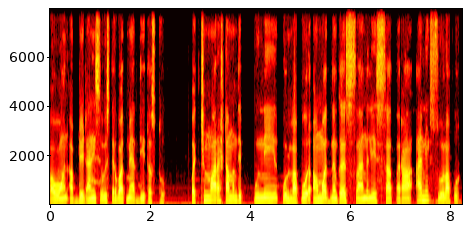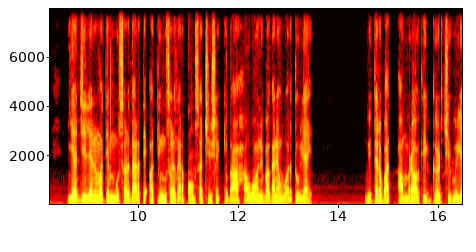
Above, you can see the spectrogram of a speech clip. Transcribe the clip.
हवामान अपडेट आणि सविस्तर बातम्या देत असतो. पश्चिम महाराष्ट्रामध्ये पुणे कोल्हापूर अहमदनगर सांगली सातारा आणि सोलापूर या जिल्ह्यांमध्ये मुसळधार ते अतिमुसळधार पावसाची शक्यता हवामान विभागाने वर्तवली आहे. विदर्भात अमरावती गडचिरोली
